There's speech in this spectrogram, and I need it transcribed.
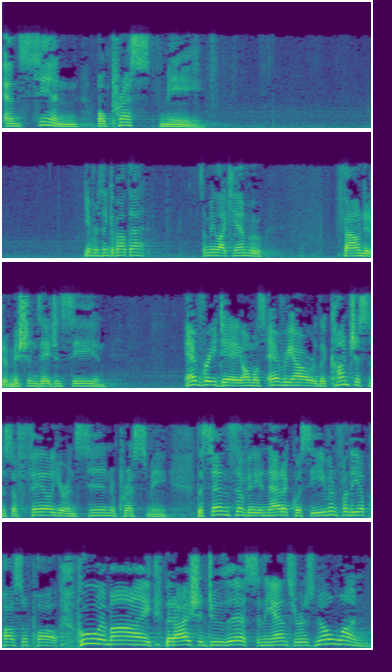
and sin oppressed me. You ever think about that? Somebody like him who founded a missions agency and Every day, almost every hour, the consciousness of failure and sin oppressed me. The sense of inadequacy, even for the Apostle Paul. Who am I that I should do this? And the answer is no one.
